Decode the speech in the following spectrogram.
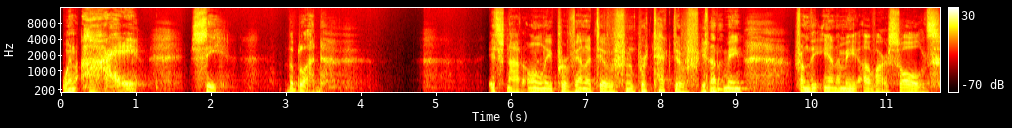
when I see the blood, it's not only preventative and protective, you know what I mean, from the enemy of our souls.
